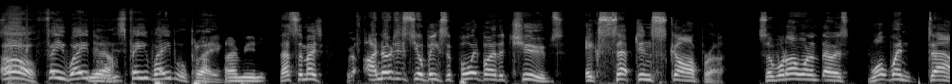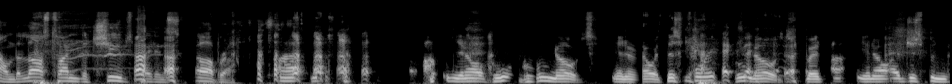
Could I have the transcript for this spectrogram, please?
Oh, Fee Waybill. Yeah. Is Fee Waybill playing? I mean, That's amazing. I noticed you're being supported by the Tubes, except in Scarborough. So what I want to know is what went down the last time the Tubes played in Scarborough. uh, you know, who who knows? You know, at this point, who knows? But uh, you know, I've just been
